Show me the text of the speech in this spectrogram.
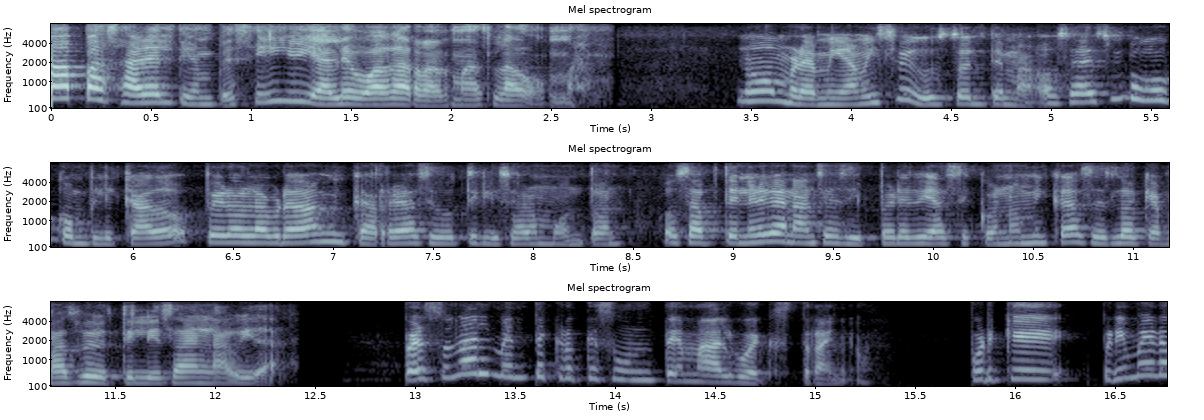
va a pasar el tiempecillo y ya le voy a agarrar más la onda. No, hombre, a mí, a mí sí me gustó el tema. O sea, es un poco complicado, pero la verdad en mi carrera se va a utilizar un montón. O sea, obtener ganancias y pérdidas económicas es lo que más voy a utilizar en la vida. Personalmente creo que es un tema algo extraño. Porque primero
